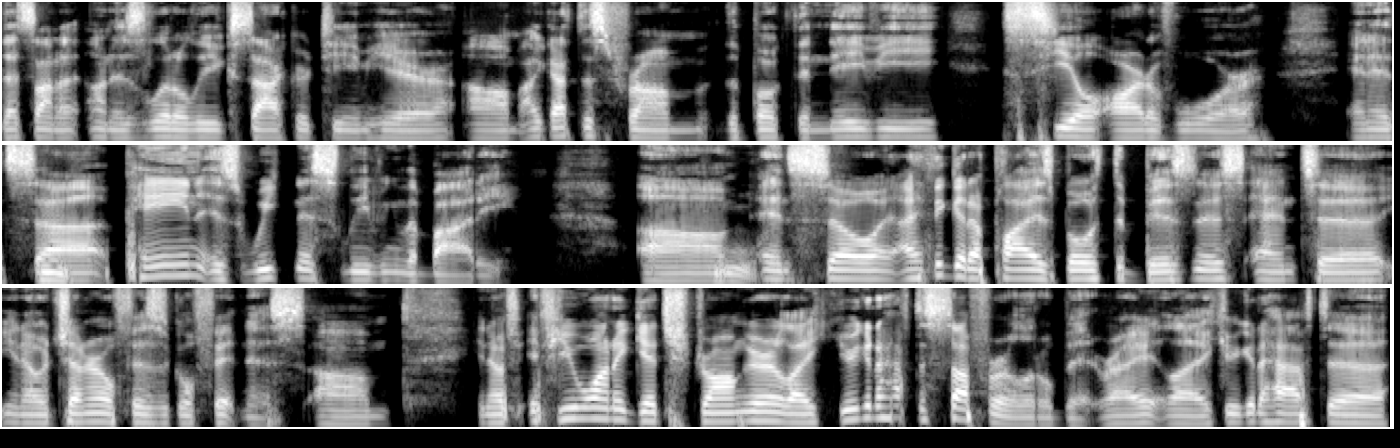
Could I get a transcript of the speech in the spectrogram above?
that's on a, on his little league soccer team here. Um, I got this from the book, The Navy SEAL Art of War, and it's hmm. uh, pain is weakness leaving the body. Um, and so I think it applies both to business and to you know general physical fitness. Um, you know, if, if you want to get stronger, like you're gonna have to suffer a little bit, right? Like you're gonna have to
